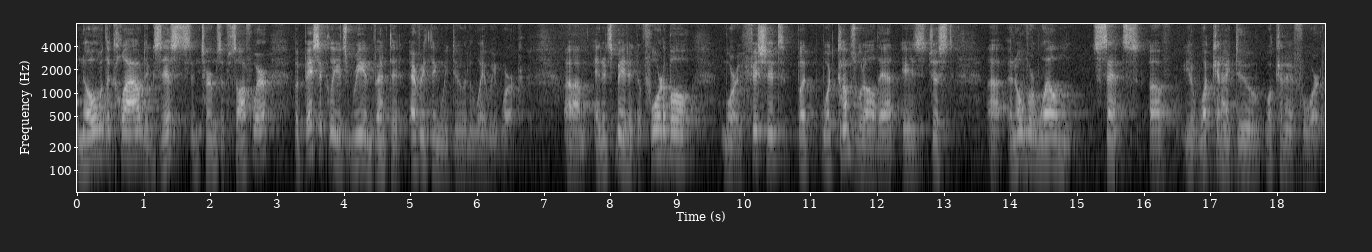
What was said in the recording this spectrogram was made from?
know the cloud exists in terms of software, but basically it's reinvented everything we do in the way we work. Um, and it's made it affordable, more efficient, but what comes with all that is just uh, an overwhelmed sense of, you know, what can I do, what can I afford?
